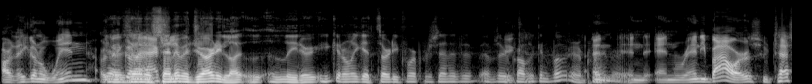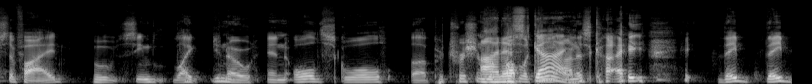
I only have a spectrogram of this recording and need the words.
Are they going to win? Are Yeah, they going to actually... Senate? Majority leader, he could only get 34% of the, of the Republican vote in a And, primary. and and Randy Bowers, who testified, who seemed like you know an old school uh, patrician Honest Republican, guy. honest guy. They they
